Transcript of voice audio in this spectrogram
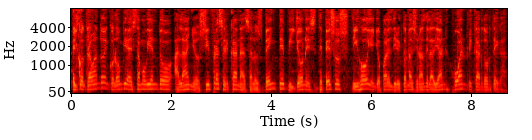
El contrabando en Colombia está moviendo al año cifras cercanas a los 20 billones de pesos, dijo hoy en Yopal el director nacional de la DIAN, Juan Ricardo Ortega.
